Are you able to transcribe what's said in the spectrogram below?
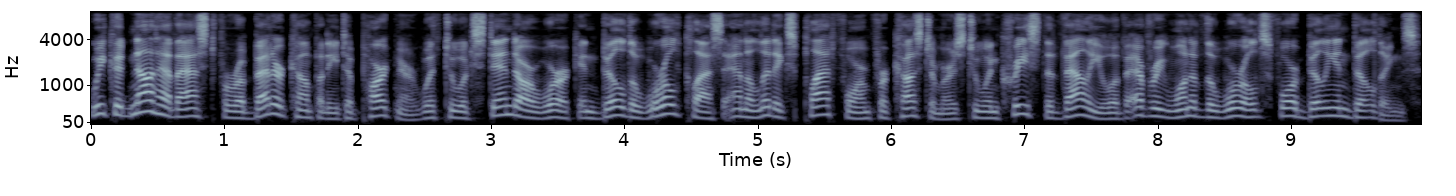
We could not have asked for a better company to partner with to extend our work and build a world class analytics platform for customers to increase the value of every one of the world's 4 billion buildings.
